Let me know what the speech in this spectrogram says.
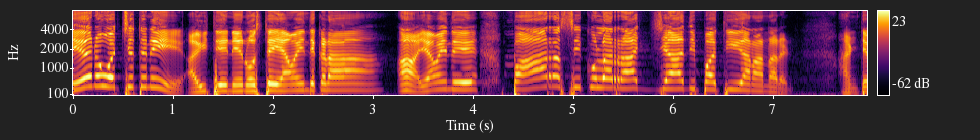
నేను వచ్చి తిని అయితే నేను వస్తే ఏమైంది ఇక్కడ? ఏమైంది? పారసికుల రాజ్యాధిపతి అని అన్నారండి. అంటే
